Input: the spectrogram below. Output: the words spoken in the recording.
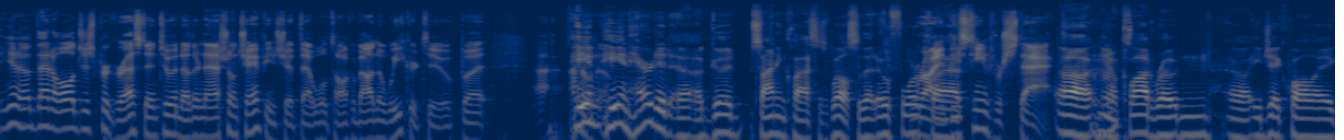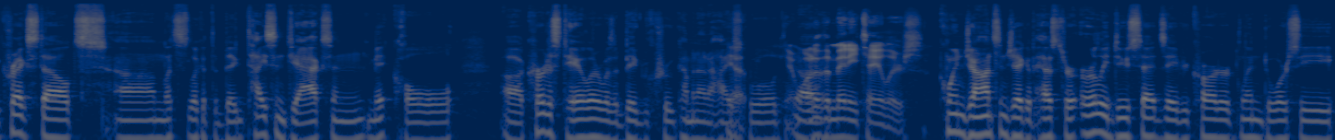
you know, that all just progressed into another national championship that we'll talk about in a week or two. But I, I he don't in, know. he inherited a, a good signing class as well. So that 04 right, class, these teams were stacked. uh, you know, Claude Wroten, uh, EJ Quale, Craig Steltz. Um, let's look at the big Tyson Jackson, Mick Cole. Uh, Curtis Taylor was a big recruit coming out of high Yep. school. yeah, one Uh, of the many Taylors. Quinn Johnson, Jacob Hester, Early Doucet, Xavier Carter, Glenn Dorsey,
